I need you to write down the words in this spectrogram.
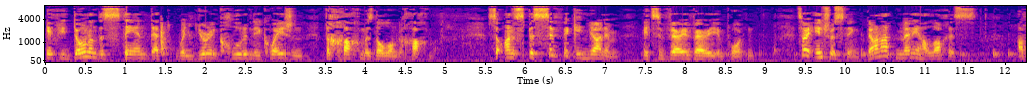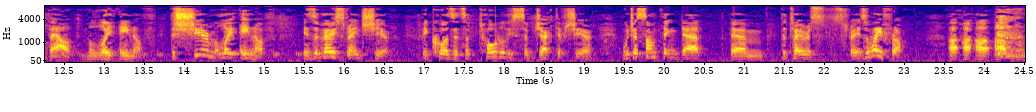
if you don't understand that when you're included in the equation, the chachma is no longer chachma. So on specific inyanim, it's very, very important. It's very interesting. There are not many halachas about Malay Einov. The sheer Malay Einov is a very strange sheer because it's a totally subjective sheer, which is something that um, the Torah strays away from. Uh, uh, uh, um,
